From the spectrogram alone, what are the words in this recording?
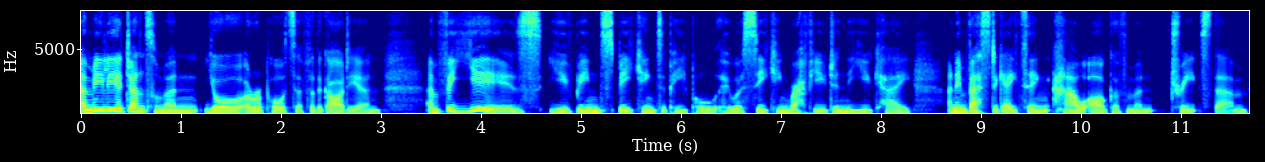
Amelia Gentleman, you're a reporter for The Guardian, and for years you've been speaking to people who are seeking refuge in the UK and investigating how our government treats them.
